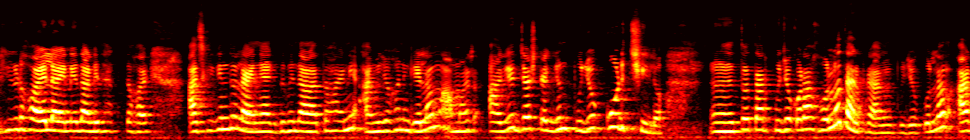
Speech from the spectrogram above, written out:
ভিড় হয় লাইনে দাঁড়িয়ে থাকতে হয়। আজকে কিন্তু লাইনে একদমই দাঁড়াতে হয়নি। আমি যখন গেলাম, আমার আগে জাস্ট একজন পুজো করছিল। তো তার পুজো করা হলো, তারপরে আমি পুজো করলাম। আর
